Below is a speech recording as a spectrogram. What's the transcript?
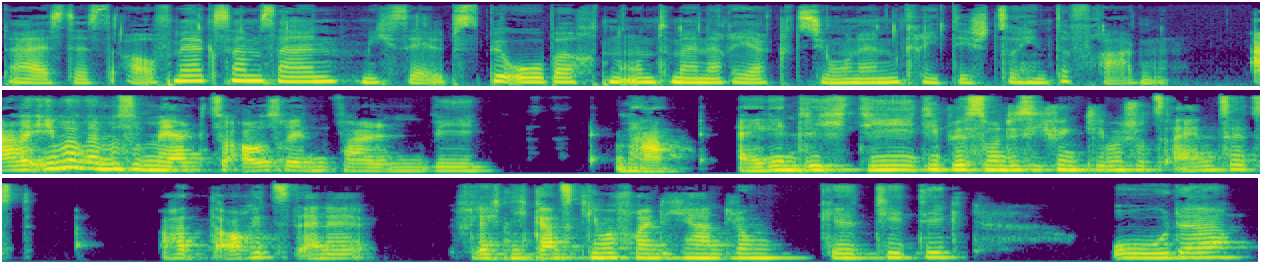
Da heißt es aufmerksam sein, mich selbst beobachten und meine Reaktionen kritisch zu hinterfragen. Aber immer wenn man so merkt, so Ausreden fallen wie, na, eigentlich die, die Person, die sich für den Klimaschutz einsetzt, hat auch jetzt eine vielleicht nicht ganz klimafreundliche Handlung getätigt oder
